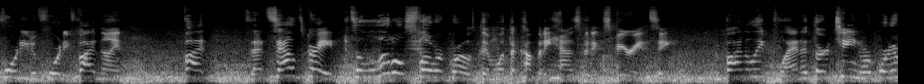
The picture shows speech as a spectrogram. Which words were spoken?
40 to 45 million. But that sounds great. It's a little slower growth than what the company has been experiencing. And Planet 13 reported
